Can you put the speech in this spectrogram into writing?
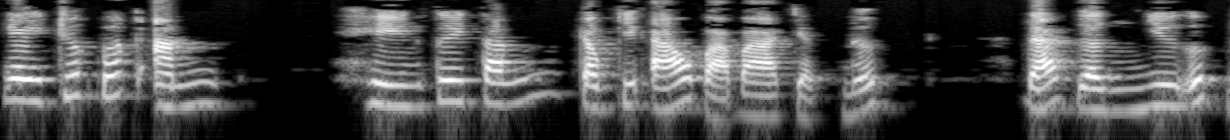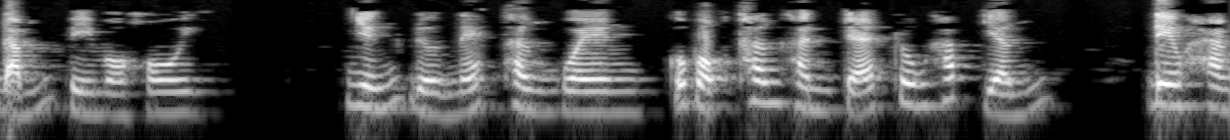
Ngay trước mắt anh, Hiền tươi tắn trong chiếc áo bà ba chật nứt đã gần như ướt đẫm vì mồ hôi. Những đường nét thân quen của một thân hình trẻ trung hấp dẫn đều hằn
